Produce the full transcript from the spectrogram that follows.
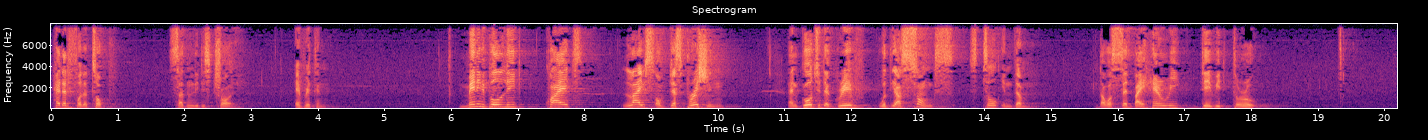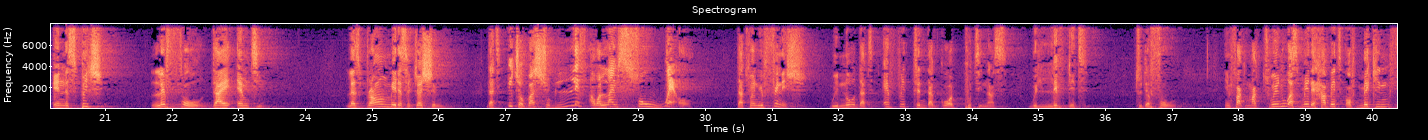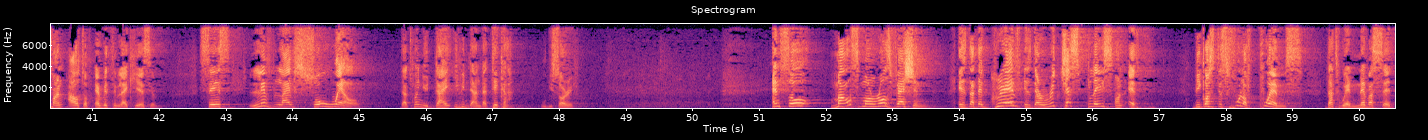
headed for the top suddenly destroy everything? Many people lead quiet lives of desperation and go to the grave with their songs still in them. That was said by Henry David Thoreau. In the speech, Live Full, Die Empty, Les Brown made a suggestion that each of us should live our lives so well that when we finish, we know that everything that God put in us, we lived it to the full. In fact, Mark Twain, who has made a habit of making fun out of everything like him, says, live life so well that when you die, even the undertaker will be sorry. And so, Myles Munroe's version is that the grave is the richest place on earth because it is full of poems that were never said.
